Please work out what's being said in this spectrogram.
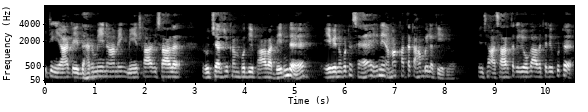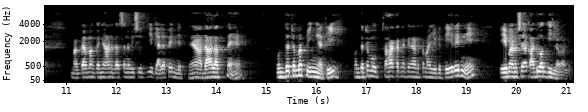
ඉතින් යාට ඒ ධර්මයේ නාමයෙන් මේසා විශාල රුචි අරුචිකම් පොදිය පාවා දෙන්න ඒ වෙනකොට සෑහෙන යමක් අතට හම්බෙලා තියෙනවා. ඒ නිසා අසාර්ථක යෝගාවචරයෙකුට මග්ගමග්ග ඥාන දර්ශන විසුද්ධිය ගැලපෙන්නේත් නැහැ, අදාළත් නැහැ. හොඳටම පිං ඇති, හොඳටම උත්සාහ කරන කෙනාට තමයි ඒක තේරෙන්නේ. ඒ මනුස්සයා කඩුවක් ගිල්ලා වගේ.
